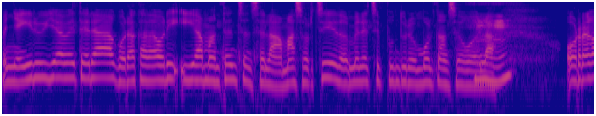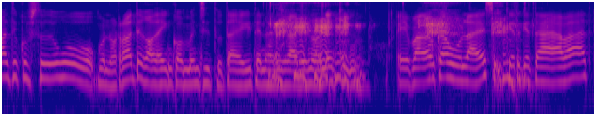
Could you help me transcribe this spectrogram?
baina hiru hilabetera gorakada hori ia mantentzen zela, amazortzi edo emeretzi punturen boltan zegoela. Horregatik uste dugu, bueno, horregatik gauda inkonbentzituta egiten ari garen honekin. E, badaukagula, ez, ikerketa bat,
